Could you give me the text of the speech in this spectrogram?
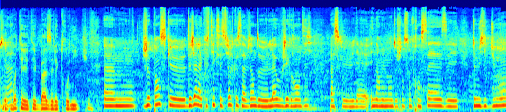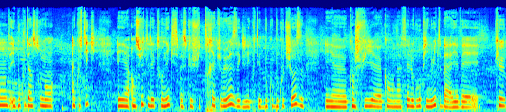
C'est quoi tes, bases électroniques euh, Je pense que déjà l'acoustique, c'est sûr que ça vient de là où j'ai grandi. Parce qu'il y a énormément de chansons françaises et de musique du monde et beaucoup d'instruments acoustiques. Et euh, ensuite, l'électronique, c'est parce que je suis très curieuse et que j'ai écouté beaucoup, beaucoup de choses. Et euh, quand, je suis, quand on a fait le groupe Inuit, bah, il y avait que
